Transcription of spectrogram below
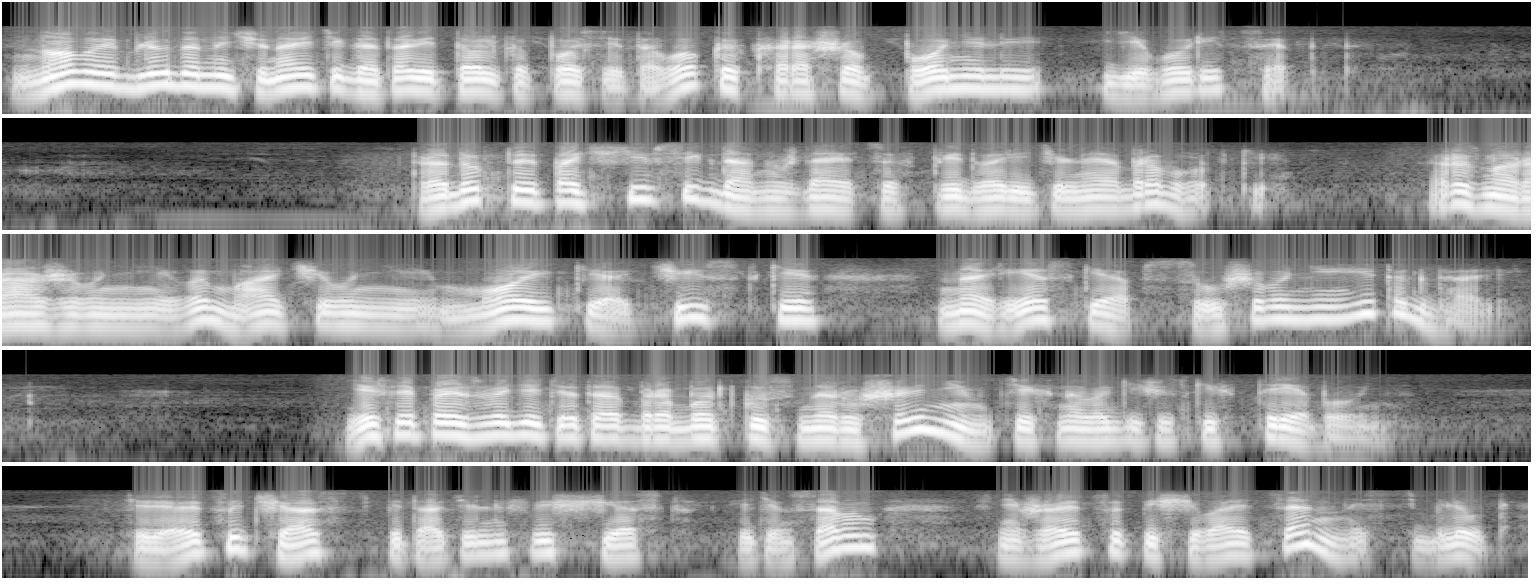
Новое блюдо начинаете готовить только после того, как хорошо поняли его рецепт. Продукты почти всегда нуждаются в предварительной обработке, размораживании, вымачивании, мойке, очистке – нарезки, обсушивание и так далее. Если производить эту обработку с нарушением технологических требований, теряется часть питательных веществ, и тем самым снижается пищевая ценность блюд,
